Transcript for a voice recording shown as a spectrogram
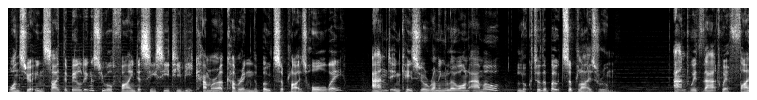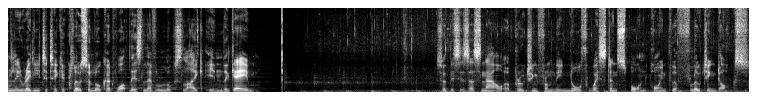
Once you're inside the buildings you will find a CCTV camera covering the boat supplies hallway, and in case you're running low on ammo, look to the boat supplies room. And with that we're finally ready to take a closer look at what this level looks like in the game. So this is us now approaching from the northwestern spawn point, the floating docks.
